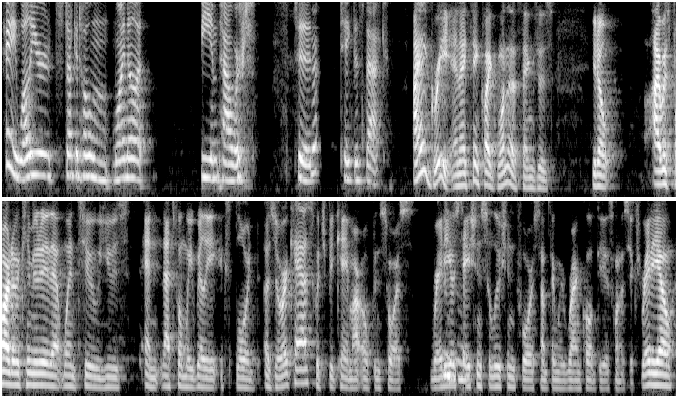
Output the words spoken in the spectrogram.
hey, while you're stuck at home, why not be empowered to Yeah. take this back? I agree. And I think like one of the things is, you know, I was part of a community that went to use, and that's when we really explored Azuracast, which became our open source radio Mhm. station solution for something we run called DS106 Radio.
